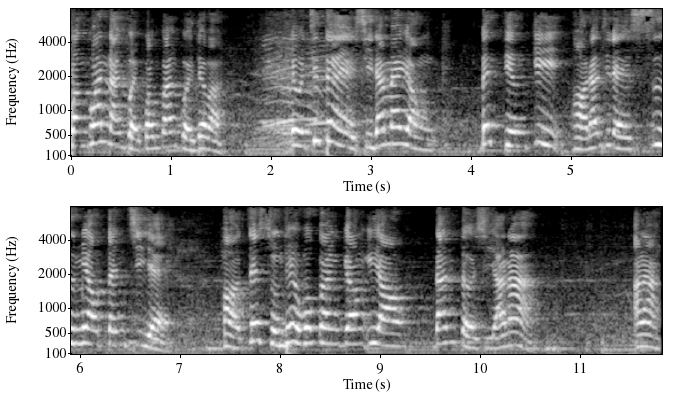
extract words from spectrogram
关关难过关关过对吧？因为即块是咱要用要登记吼，咱即个寺庙登记的，吼，这顺天有要关公以后，咱就是安那安那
